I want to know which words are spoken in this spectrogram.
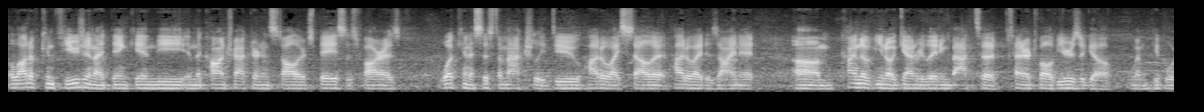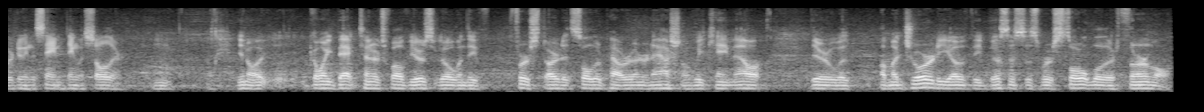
a lot of confusion. I think in the in the contractor and installer space as far as what can a system actually do? How do I sell it? How do I design it? Um, kind of, you know, again, relating back to 10 or 12 years ago when people were doing the same thing with solar. Mm. You know, going back 10 or 12 years ago when they first started Solar Power International, we came out, there was a majority of the businesses were solar thermal.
